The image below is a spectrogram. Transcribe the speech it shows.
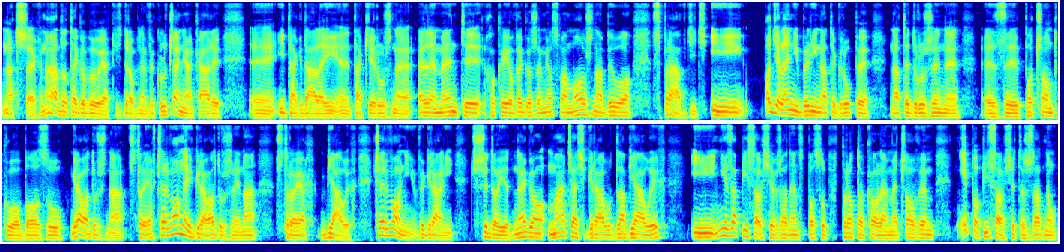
na 3. No a do tego były jakieś drobne wykluczenia, kary yy, i tak dalej, yy, takie różne elementy hokejowego rzemiosła można było sprawdzić. I Podzieleni byli na te grupy, na te drużyny e, z początku obozu. Grała drużyna w strojach czerwonych, grała drużyna w strojach białych. Czerwoni wygrali 3 do 1. Maciaś grał dla białych i nie zapisał się w żaden sposób w protokole meczowym, nie popisał się też żadną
